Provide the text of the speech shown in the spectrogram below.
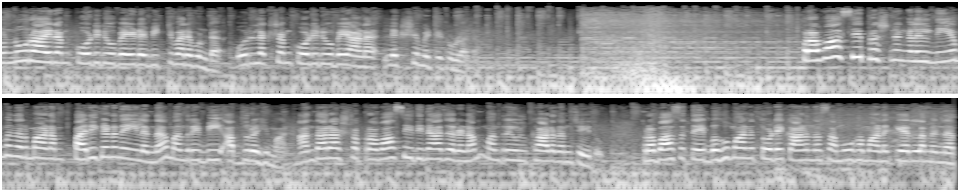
തൊണ്ണൂറായിരം കോടി രൂപയുടെ വിറ്റുവരവുണ്ട്. ഒരു ലക്ഷം കോടി രൂപയാണ് ലക്ഷ്യമിട്ടിട്ടുള്ളത്. പ്രവാസി പ്രശ്നങ്ങളിൽ നിയമനിർമ്മാണം പരിഗണനയിലെന്ന് മന്ത്രി വി അബ്ദുറഹിമാൻ. അന്താരാഷ്ട്ര പ്രവാസി ദിനാചരണം മന്ത്രി ഉദ്ഘാടനം ചെയ്തു. പ്രവാസത്തെ ബഹുമാനത്തോടെ കാണുന്ന സമൂഹമാണ് കേരളമെന്ന്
